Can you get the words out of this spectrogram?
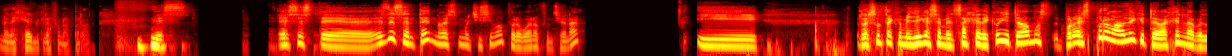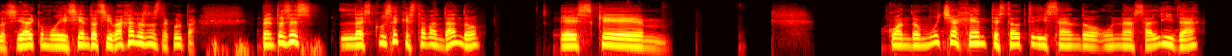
me alejé el micrófono, perdón. Es. Es este. Es decente, no es muchísimo, pero bueno, funciona. Y resulta que me llega ese mensaje de que, oye, te vamos, pero es probable que te bajen la velocidad, como diciendo, si bajan no es nuestra culpa. Pero entonces, la excusa que estaban dando es que mm, cuando mucha gente está utilizando una salida,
